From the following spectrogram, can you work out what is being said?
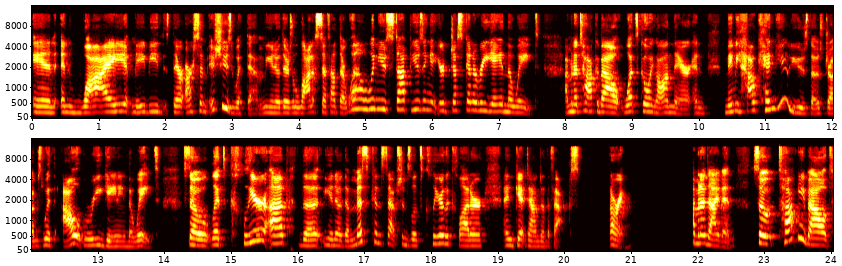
and and why maybe there are some issues with them. You know, there's a lot of stuff out there. Well, when you stop using it, you're just going to regain the weight. I'm going to talk about what's going on there and maybe how can you use those drugs without regaining the weight. So let's clear up the, you know, the misconceptions. Let's clear the clutter and get down to the facts. All right. I'm going to dive in. So talking about,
